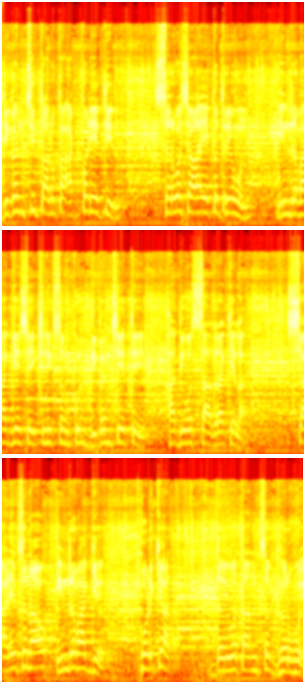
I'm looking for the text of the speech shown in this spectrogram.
दिगंची तालुका आटपाडी येथील सर्व शाळा एकत्र येऊन इंद्रभाग्य शैक्षणिक संकुल दिगंची येथे हा दिवस साजरा केला. शाळेचं नाव इंद्रभाग्य. थोडक्यात दैवतांचं घर होय.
